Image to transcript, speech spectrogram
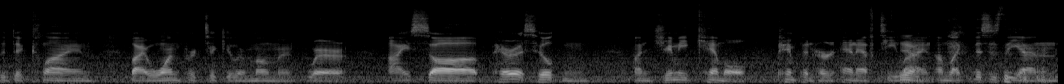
the decline by one particular moment where I saw Paris Hilton on Jimmy Kimmel pimping her NFT Yeah. line. I'm like, this is the end.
